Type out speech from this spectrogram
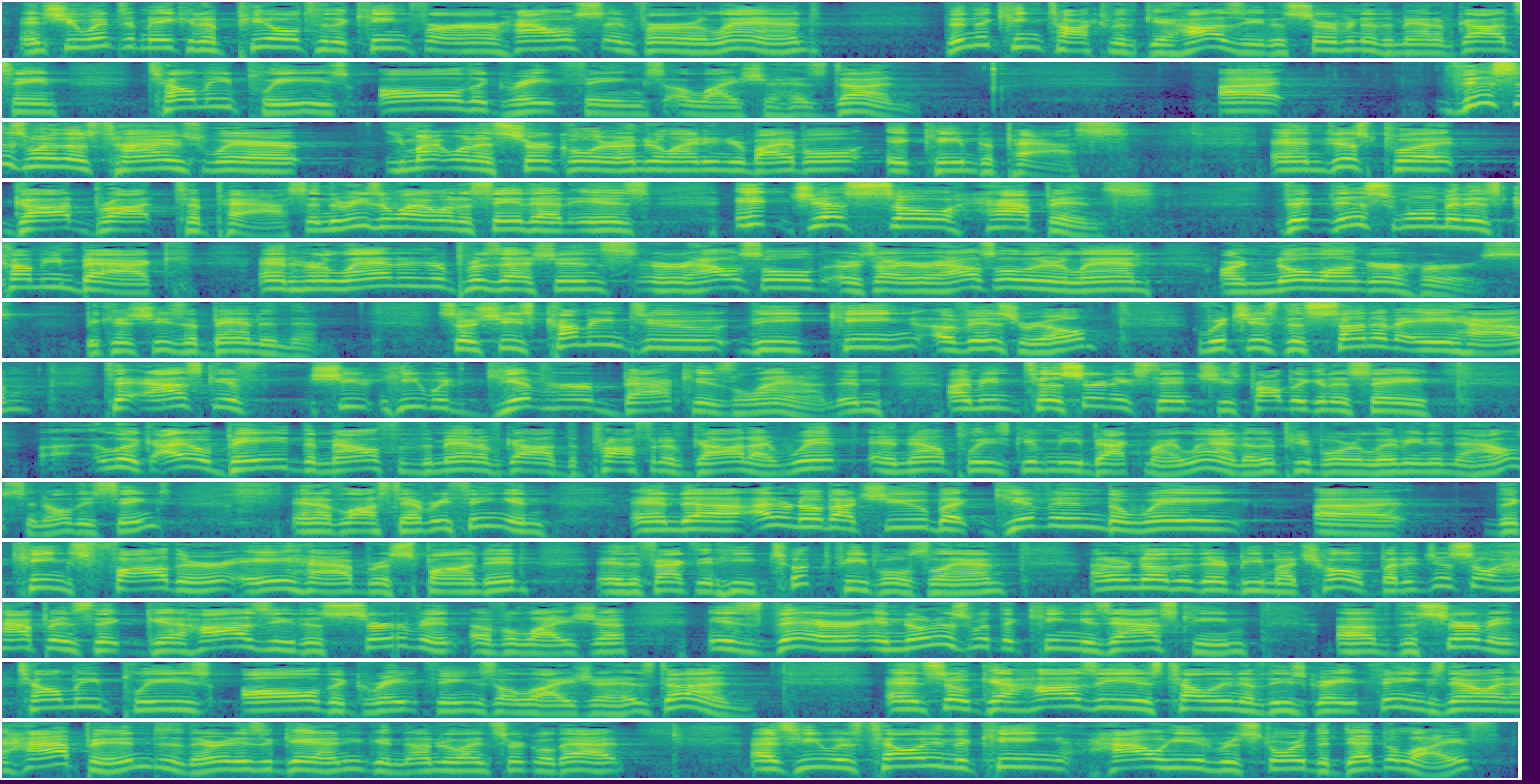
And she went to make an appeal to the king for her house and for her land. Then the king talked with Gehazi, the servant of the man of God, saying, Tell me, please, all the great things Elisha has done. Uh, this is one of those times where you might want to circle or underline in your Bible, it came to pass. And just put, God brought to pass. And the reason why I want to say that is, it just so happens that this woman is coming back and her land and her possessions, her household, or sorry, her household and her land are no longer hers because she's abandoned them. So she's coming to the king of Israel, which is the son of Ahab, to ask if she, he would give her back his land. And I mean, to a certain extent, she's probably going to say, look, I obeyed the mouth of the man of God, the prophet of God. I went, and now please give me back my land. Other people are living in the house and all these things, and I've lost everything. And and uh, I don't know about you, but given the way uh, the king's father Ahab responded, and the fact that he took people's land, I don't know that there'd be much hope. But it just so happens that Gehazi, the servant of Elisha, is there, and notice what the king is asking of the servant, Tell me, please, all the great things Elijah has done. And so Gehazi is telling of these great things. Now it happened, there it is again, you can underline circle that, as he was telling the king how he had restored the dead to life,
